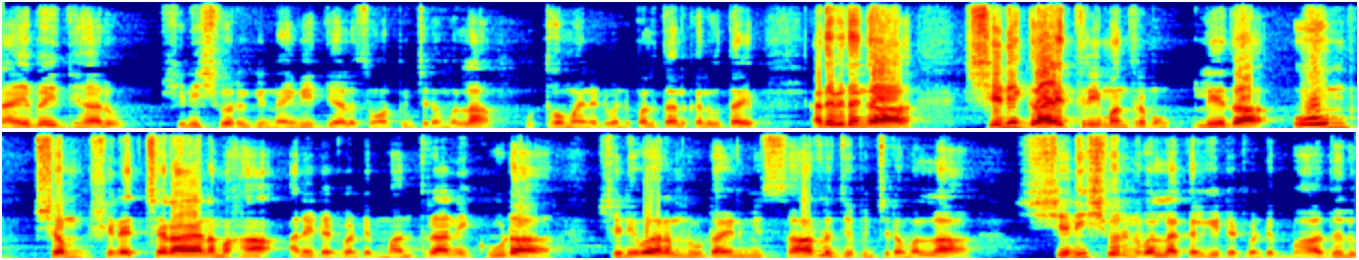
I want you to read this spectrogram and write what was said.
నైవేద్యాలు శనీశ్వరునికి నైవేద్యాలు సమర్పించడం వల్ల ఉత్తమమైనటువంటి ఫలితాలు కలుగుతాయి. అదేవిధంగా శని గాయత్రి మంత్రము లేదా ఓం శం శనిచ్చరాయ నమః అనేటటువంటి మంత్రాన్ని కూడా శనివారం నూట ఎనిమిది సార్లు జపించడం వల్ల శనీశ్వరుని వల్ల కలిగేటటువంటి బాధలు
